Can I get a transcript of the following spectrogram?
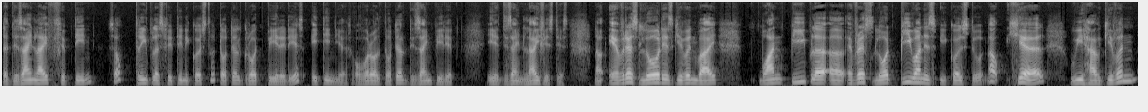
the design life 15 so 3 plus 15 equals to total growth period is 18 years. Overall total design period is design life is this. Now average load is given by 1 p plus uh, average load p1 is equals to now here we have given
